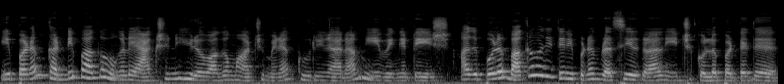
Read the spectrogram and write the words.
இப்படம் கண்டிப்பாக உங்களை ஆக்ஷன் ஹீரோவாக மாற்றும் என கூறினாராம் ஏ. வெங்கடேஷ். அதுபோல பகவதி திரைப்படம் ரசிகர்களால் ஏற்றுக்கொள்ளப்பட்டது.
